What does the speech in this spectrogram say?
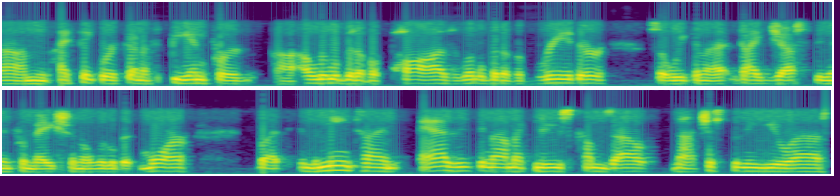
Um, I think we're going to be in for uh, a little bit of a pause, a little bit of a breather, so we can uh, digest the information a little bit more. But in the meantime, as economic news comes out, not just in the U.S.,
